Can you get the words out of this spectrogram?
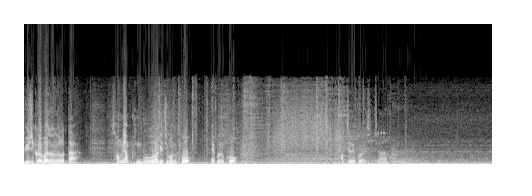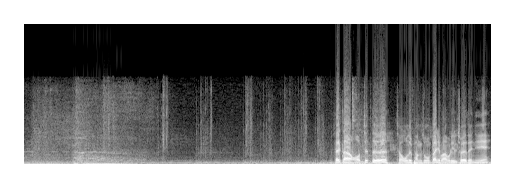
뮤지컬 버전으로 딱 성량 풍부하게 집어넣고 에코 넣고 확 찔릴 거예요 진짜. 자 일단 어쨌든 자 오늘 방송은 빨리 마무리를 져야 되니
